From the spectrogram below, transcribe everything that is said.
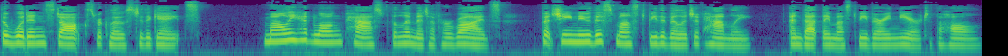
The wooden stocks were close to the gates. Molly had long passed the limit of her rides, but she knew this must be the village of Hamley, and that they must be very near to the Hall.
